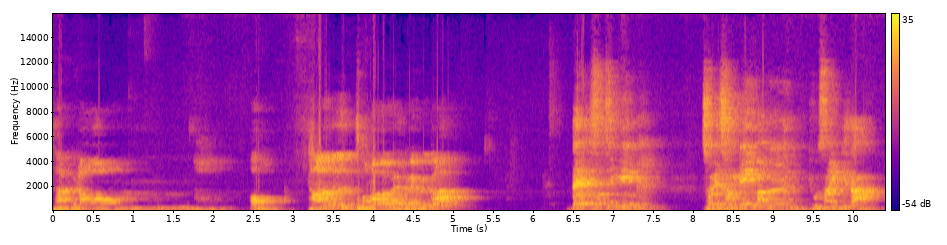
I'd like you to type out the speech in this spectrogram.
자, 그럼, 어, 다음은 정화가 발표해볼까? 네, 선생님. 저의 장래희망은 교사입니다.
